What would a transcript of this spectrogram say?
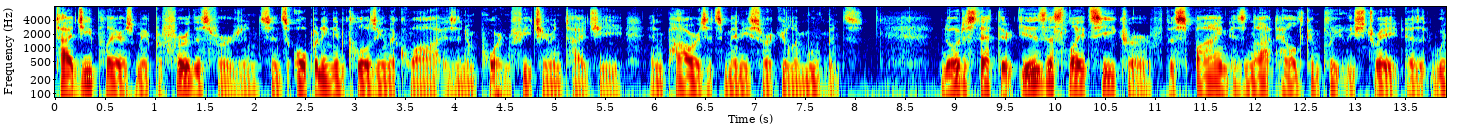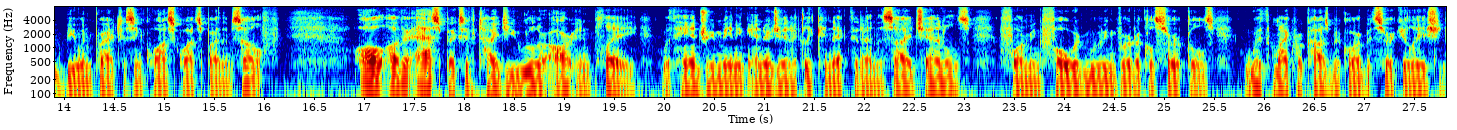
Taiji players may prefer this version since opening and closing the kwa is an important feature in Taiji and powers its many circular movements. Notice that there is a slight C curve. The spine is not held completely straight as it would be when practicing qua squats by themselves. All other aspects of Taiji Ruler are in play, with hands remaining energetically connected on the side channels, forming forward-moving vertical circles with microcosmic orbit circulation.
